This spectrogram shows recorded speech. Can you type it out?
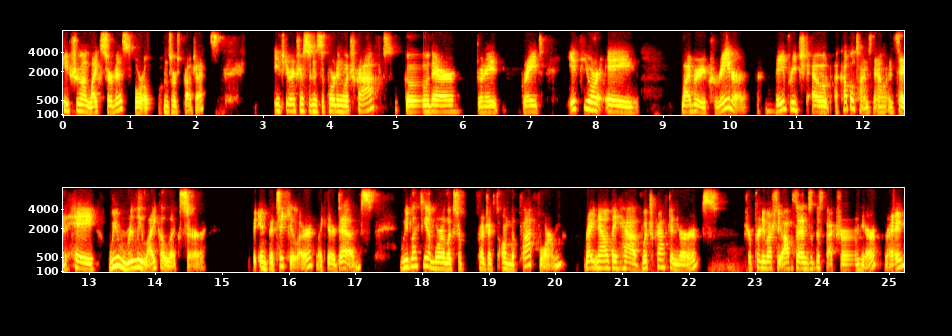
Patreon-like service for open source projects. If you're interested in supporting Witchcraft, go there, donate, great. If you're a library creator, they've reached out a couple times now and said, hey, we really like Elixir in particular, like their devs. We'd like to get more Elixir projects on the platform. Right now, they have Witchcraft and Nerves, which are pretty much the opposite ends of the spectrum here, right?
